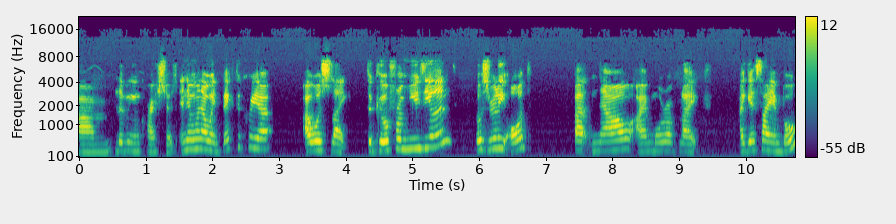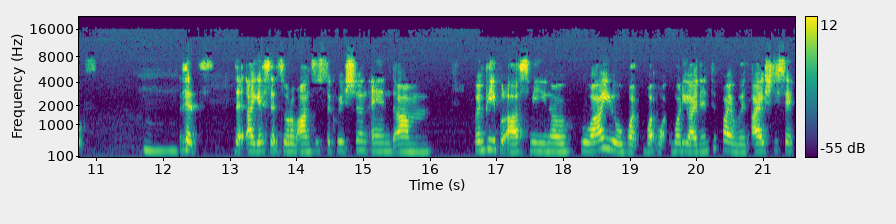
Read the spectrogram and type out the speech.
um, living in Christchurch. And then when I went back to Korea, I was like the girl from New Zealand. It was really odd. But now I'm more of like, I guess I am both. Mm. That's that. I guess that sort of answers the question. And um, when people ask me, you know, who are you? What what what, what do you identify with? I actually say,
